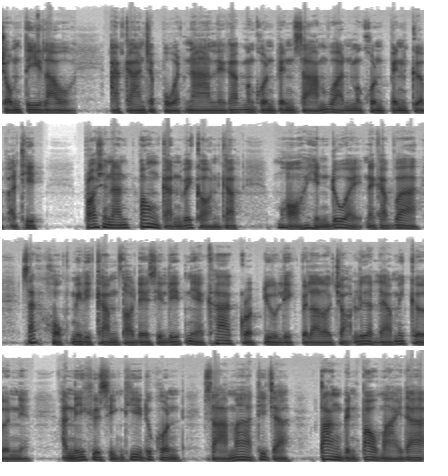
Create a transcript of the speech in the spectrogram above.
โจมตีเรา อาการจะปวดนานเลยครับ บางคนเป็น 3 วัน บางคนเป็นเกือบอาทิตย์ เพราะฉะนั้นป้องกันไว้ก่อนครับ หมอเห็นด้วยนะครับว่าสัก 6 มิลลิกรัมต่อเดซิลิตรเนี่ยค่ากรดยูริกเวลาเราเจาะเลือดแล้วไม่เกินเนี่ยอันนี้คือสิ่งที่ทุกคนสามารถที่จะตั้งเป็นเป้าหมายได้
